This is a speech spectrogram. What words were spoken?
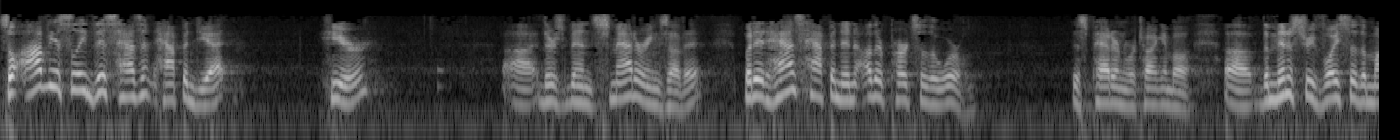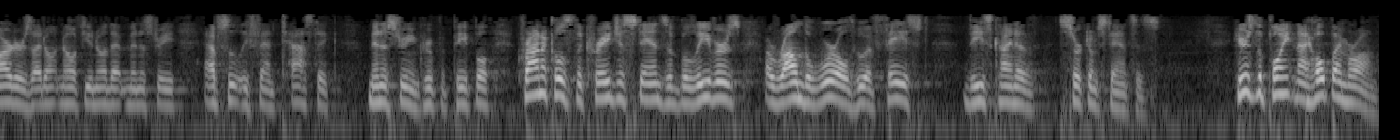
So obviously, this hasn't happened yet here. Uh, there's been smatterings of it, but it has happened in other parts of the world. this pattern we're talking about. Uh, the ministry Voice of the Martyrs. I don't know if you know that ministry. Absolutely fantastic ministry and group of people. Chronicles the courageous stands of believers around the world who have faced these kind of circumstances. Here's the point, and I hope I'm wrong.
